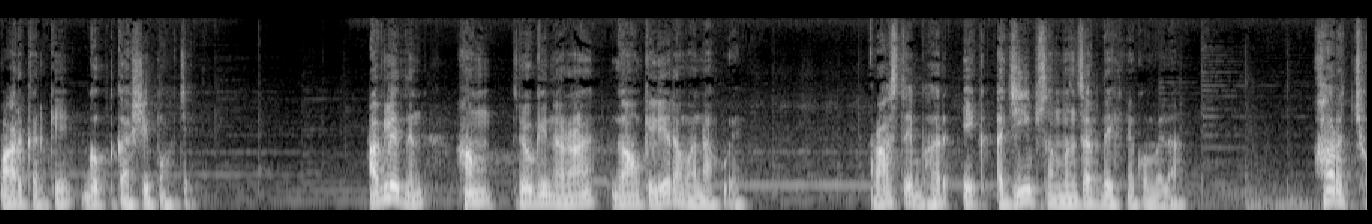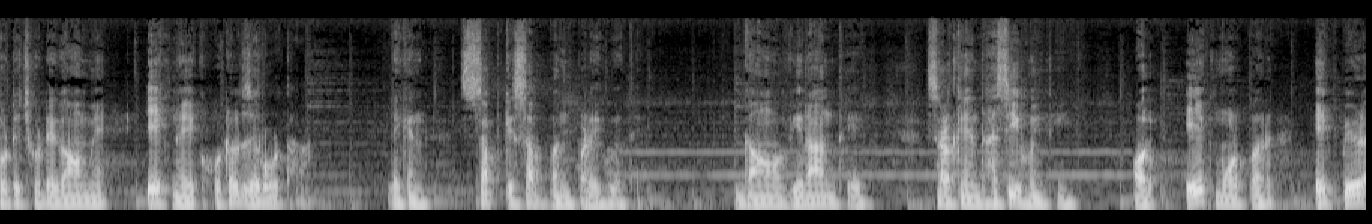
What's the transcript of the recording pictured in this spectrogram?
पार करके गुप्त काशी पहुँचे। अगले दिन हम त्रियोगी नारायण गाँव के लिए रवाना हुए। रास्ते भर एक अजीब सा मंजर देखने को मिला। हर छोटे छोटे गाँव में एक न एक होटल ज़रूर था, लेकिन सब के सब बंद पड़े हुए थे। गाँव वीरान थे, सड़कें धसी हुई थीं। और एक मोड़ पर एक पेड़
